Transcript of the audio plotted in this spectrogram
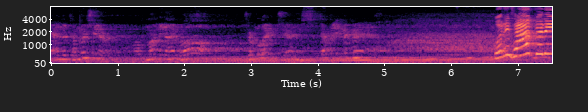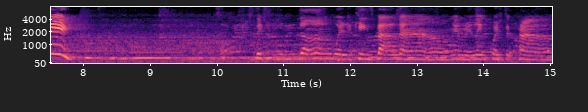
and the Commissioner Monday Night Raw, Triple H and Stephanie. What is happening? The kingdom where the kings bow down and relinquish the crown.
